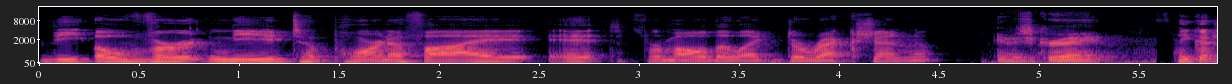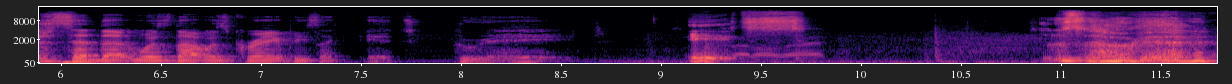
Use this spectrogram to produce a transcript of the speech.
the overt need to pornify it from all the, like, direction. It was great. He could have just said that was that was great, but he's like, it's great. It's so good.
